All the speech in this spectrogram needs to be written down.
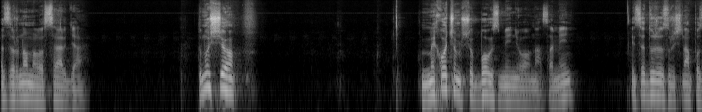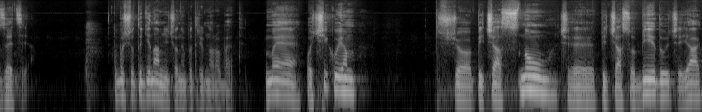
зерно милосердя? Тому що ми хочемо, щоб Бог змінював нас. Амінь. І це дуже зручна позиція. Тому що тоді нам нічого не потрібно робити. Ми очікуємо, що під час сну, чи під час обіду, чи як,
